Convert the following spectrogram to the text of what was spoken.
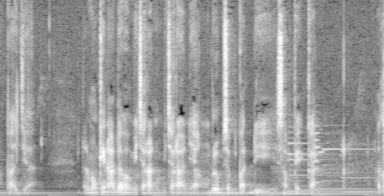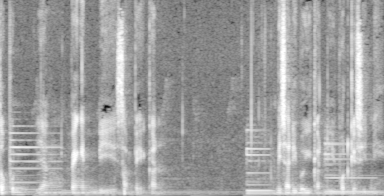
apa aja. Dan mungkin ada pembicaraan-pembicaraan yang belum sempat disampaikan ataupun yang pengen disampaikan bisa dibagikan di podcast ini.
